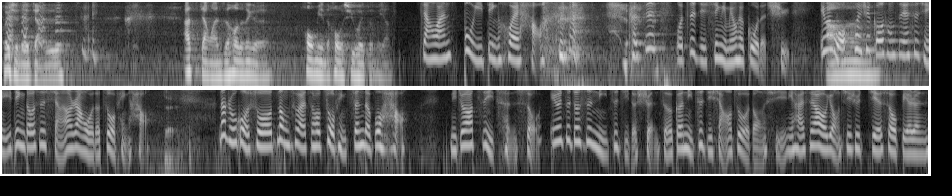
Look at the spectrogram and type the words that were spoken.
会选择讲，是不是？对。啊，讲完之后的那个后面的后续会怎么样？讲完不一定会好，可是我自己心里面会过得去，因为我会去啊沟通这件事情，一定都是想要让我的作品好。对，那如果说弄出来之后作品真的不好，你就要自己承受，因为这就是你自己的选择，跟你自己想要做的东西，你还是要有勇气去接受别人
